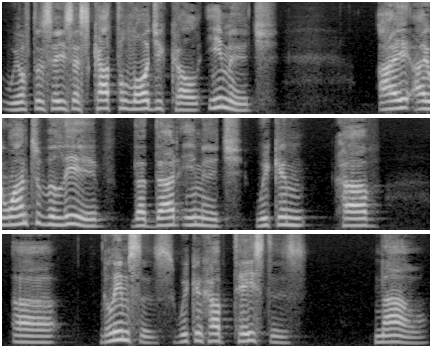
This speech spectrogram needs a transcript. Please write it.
we often say is a eschatological image, I, I want to believe that that image we can have uh, glimpses, we can have tastes now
